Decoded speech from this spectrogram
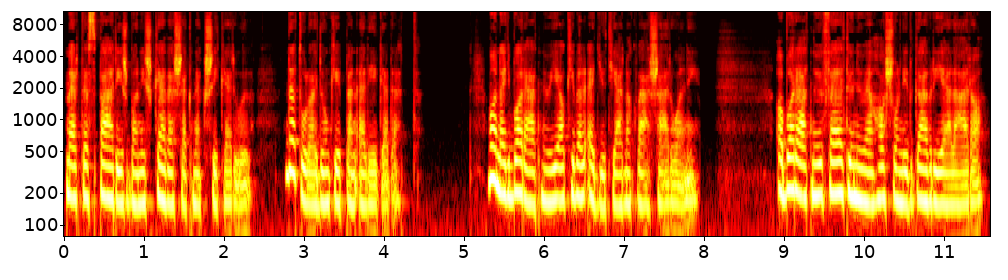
mert ez Párizsban is keveseknek sikerül, de tulajdonképpen elégedett. Van egy barátnője, akivel együtt járnak vásárolni. A barátnő feltűnően hasonlít Gabrielára.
